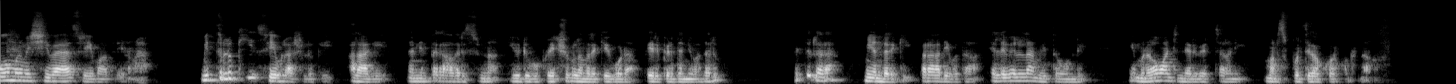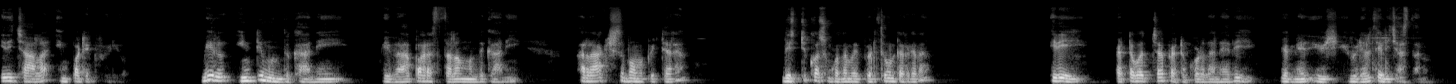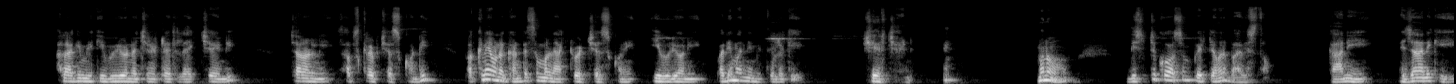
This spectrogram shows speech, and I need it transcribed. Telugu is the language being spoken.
ఓం నమ శివాయ శ్రీమాత్రి నమ. మిత్రులకి శ్రీభిలాషులకి అలాగే నన్ను ఇంతగా ఆదరిస్తున్న యూట్యూబ్ ప్రేక్షకులందరికీ కూడా పేరు పేరు ధన్యవాదాలు. మిత్రులరా మీ అందరికీ పరాదేవత ఎల్లవెల్లా మీతో ఉండి మీ మనోవాంఛ నెరవేర్చాలని మనస్ఫూర్తిగా కోరుకుంటున్నాను. ఇది చాలా ఇంపార్టెంట్ వీడియో. మీరు ఇంటి ముందు కానీ మీ వ్యాపార స్థలం ముందు కానీ రాక్షస బొమ్మ పెట్టారా? దిష్టి కోసం కొంతమంది పెడుతూ ఉంటారు కదా. ఇది పెట్టవచ్చా పెట్టకూడదు అనేది మీకు నేను ఈ ఈ వీడియోలో తెలియజేస్తాను. అలాగే మీకు ఈ వీడియో నచ్చినట్లయితే లైక్ చేయండి ఛానల్ని సబ్స్క్రైబ్ చేసుకోండి పక్కనే ఉన్న గంట సింబల్ని యాక్టివేట్ చేసుకొని ఈ వీడియోని పది మంది మిత్రులకి షేర్ చేయండి. మనం దిష్టి కోసం పెట్టామని భావిస్తాం. కానీ నిజానికి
